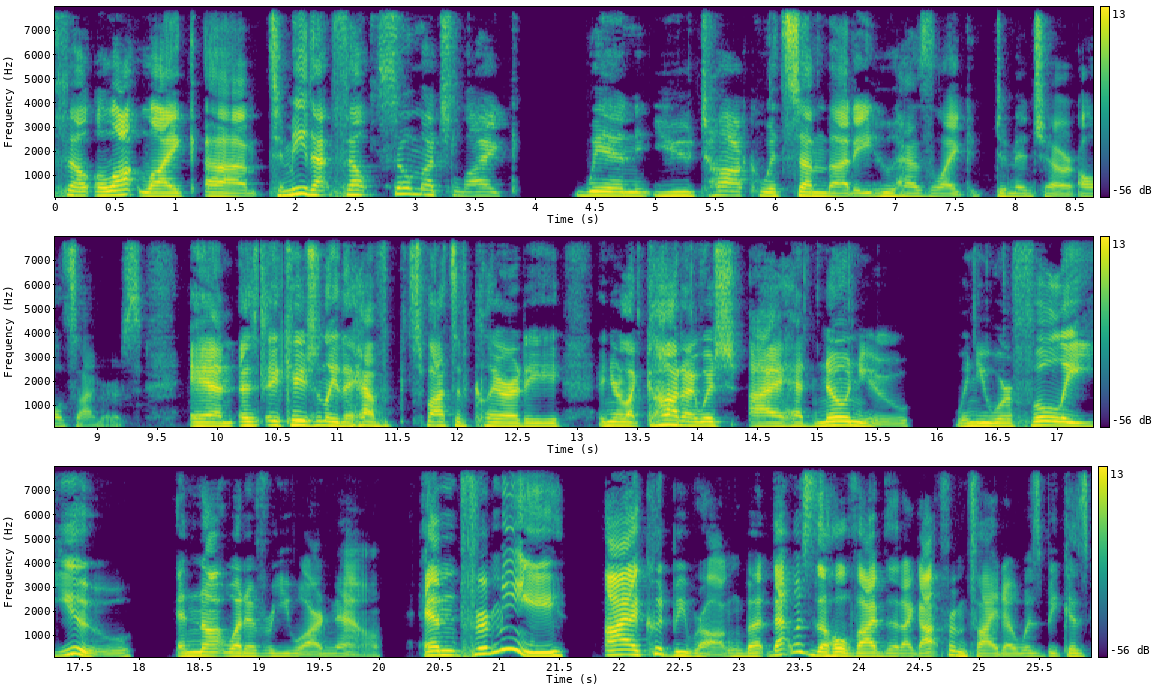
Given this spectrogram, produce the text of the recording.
felt a lot like, um, to me, that felt so much like when you talk with somebody who has like dementia or Alzheimer's and occasionally they have spots of clarity and you're like, God, I wish I had known you when you were fully you and not whatever you are now. And for me, I could be wrong, but that was the whole vibe that I got from Fido was because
